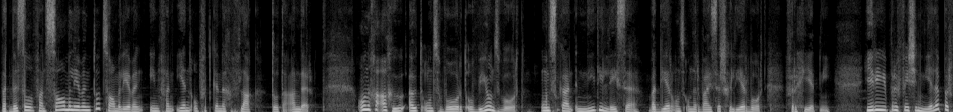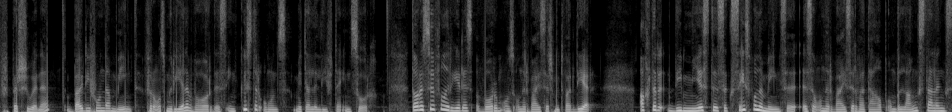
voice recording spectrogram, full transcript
wat wissel van samelewing tot samelewing en van een opvoedkundige vlak tot 'n ander. Ongeag hoe oud ons word of wie ons word, ons kan nie die lesse wat deur ons onderwysers geleer word vergeet nie. Hierdie professionele per persone bou die fondament vir ons morele waardes en koester ons met hulle liefde en sorg. Daar is soveel redes waarom ons onderwysers moet waardeer. Agter die meeste suksesvolle mense is 'n onderwyser wat help om belangstellings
